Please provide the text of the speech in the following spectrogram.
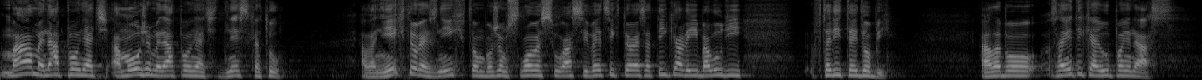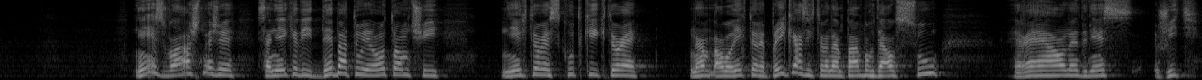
máme naplňať a môžeme naplňať dneska tu. Ale niektoré z nich v tom Božom slove sú asi veci, ktoré sa týkali iba ľudí vtedy tej doby alebo sa netýkajú úplne nás. Nie je zvláštne, že sa niekedy debatuje o tom, či niektoré skutky, ktoré nám, alebo niektoré príkazy, ktoré nám Pán Boh dal, sú reálne dnes žiť.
